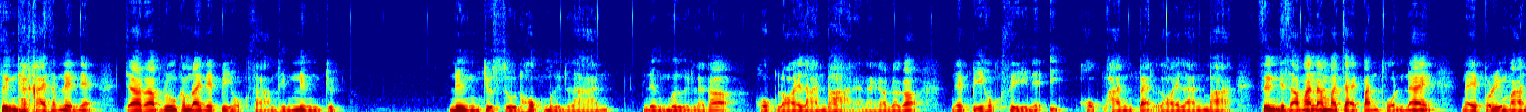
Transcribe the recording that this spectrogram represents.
ซึ่งถ้าขายสำเร็จเนี่ยจะรับรู้กำไรในปี 63 ถึง 1.06 หมื่นล้าน 10,000 แล้วก็ 600 ล้านบาทนะครับ แล้วก็ในปี 64 เนี่ย อีก 6,800 ล้านบาท ซึ่งจะสามารถนำมาจ่ายปันผลได้ในปริมาณ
